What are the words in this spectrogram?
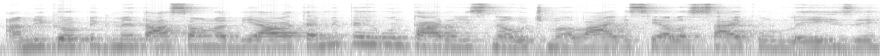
A micropigmentação labial, até me perguntaram isso na última live, se ela sai com laser.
